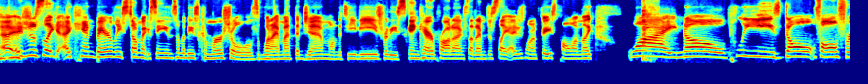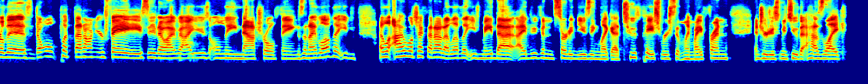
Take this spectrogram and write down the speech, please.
uh, it's just like I can barely stomach seeing some of these commercials when I'm at the gym on the TVs for these skincare products that I'm just like, I just want to face palm. I'm like, why? No please don't fall for this. Don't put that on your face. You know I, I use only natural things. And i love that you've I, I, will check that out. I love that you've made that. I've even started using like a toothpaste recently. My friend introduced me to that has like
